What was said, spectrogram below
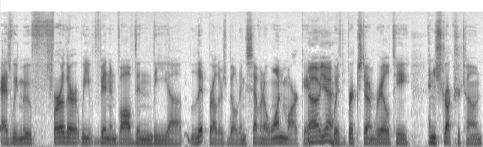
As we move further, we've been involved in the uh, Lit Brothers building, 701 Market. Oh, yeah. With Brickstone Realty and Structure Tone.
